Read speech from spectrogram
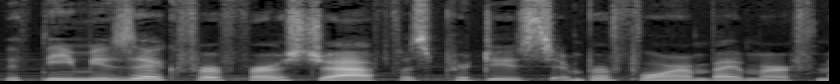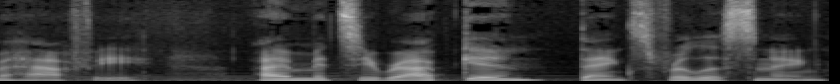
The theme music for First Draft was produced and performed by Murph Mahaffey. I'm Mitzi Rapkin. Thanks for listening.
